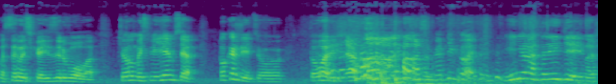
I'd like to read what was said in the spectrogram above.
посилочка із Львова. Чого ми сміємося? Покажи цього товариша. Тікай. Генератор ідеї наш.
